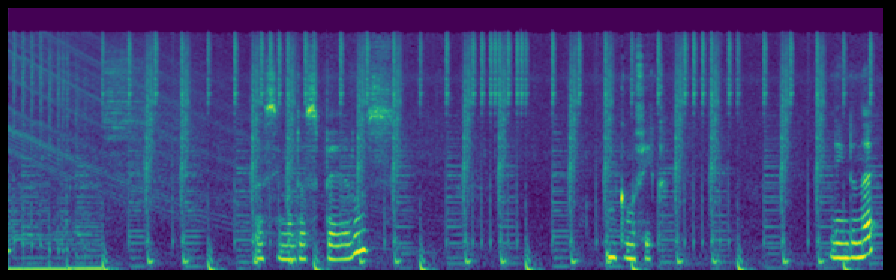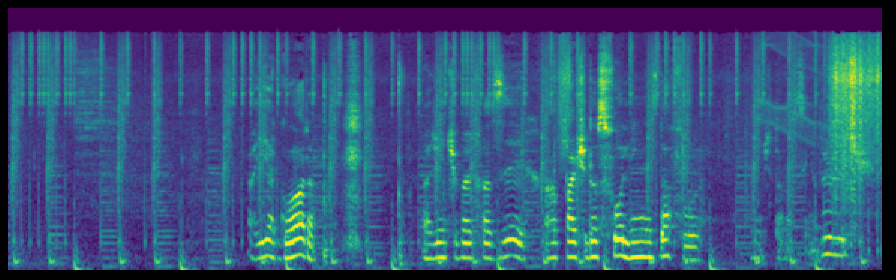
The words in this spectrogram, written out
Pra cima das pérolas. Olha como fica. Lindo, né? Aí agora a gente vai fazer a parte das folhinhas da flor. Onde tá a massinha verde?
